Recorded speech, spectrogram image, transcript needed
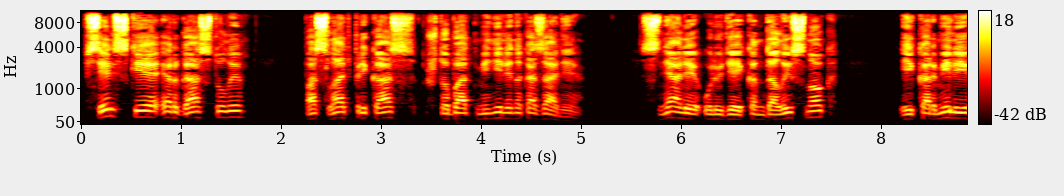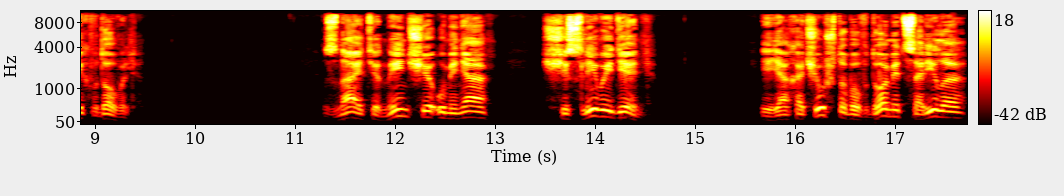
В сельские эргастулы послать приказ, чтобы отменили наказание, сняли у людей кандалы с ног и кормили их вдоволь. Знайте, нынче у меня счастливый день, и я хочу, чтобы в доме царила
